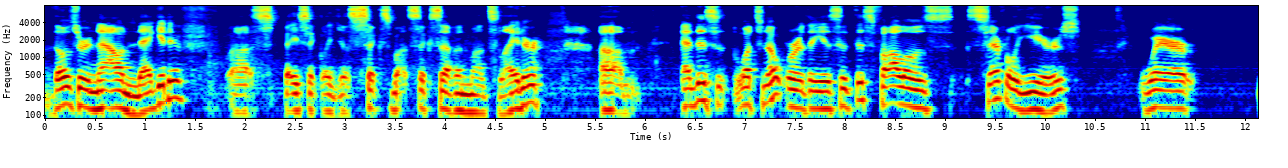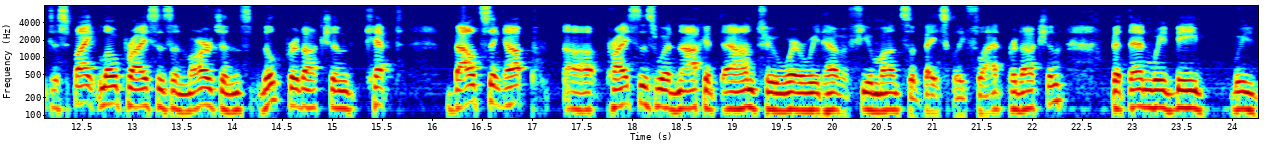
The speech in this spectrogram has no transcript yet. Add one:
those are now negative, uh, basically just six months, six seven months later. Um, and this, what's noteworthy is that this follows several years where, despite low prices and margins, milk production kept bouncing up uh, prices would knock it down to where we'd have a few months of basically flat production, but then we'd be we'd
